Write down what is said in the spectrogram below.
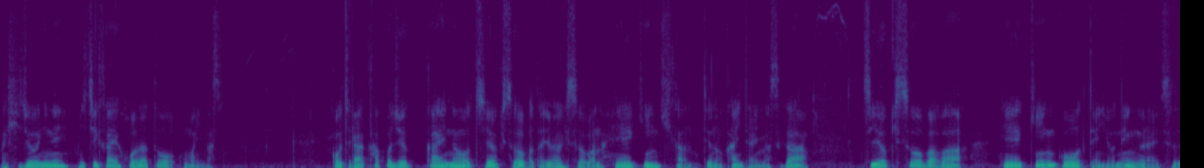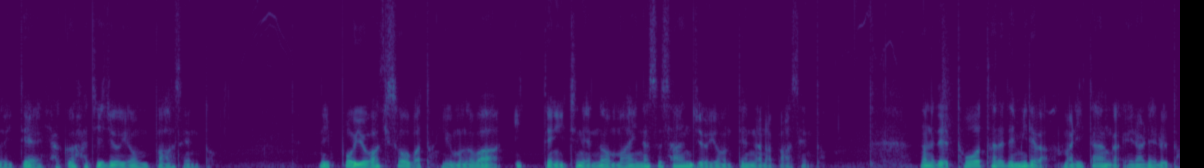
まあ、非常にね短い方だと思います。こちら過去10回の強気相場と弱気相場の平均期間っていうのを書いてありますが強気相場は平均5.4年ぐらい続いて184%で一方弱気相場というものは1.1年のマイナス34.7%なのでトータルで見れば、まあ、リターンが得られると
